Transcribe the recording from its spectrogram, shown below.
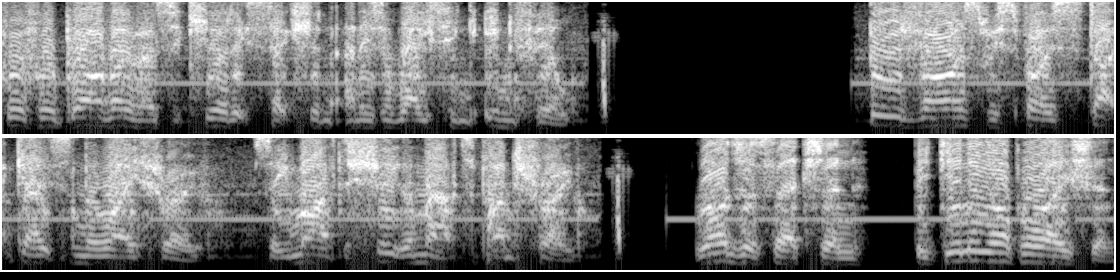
44 Bravo has secured its section and is awaiting infill. Be advised we suppose stack gates on the way through, so you might have to shoot them up to punch through. Roger, section. Beginning operation.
